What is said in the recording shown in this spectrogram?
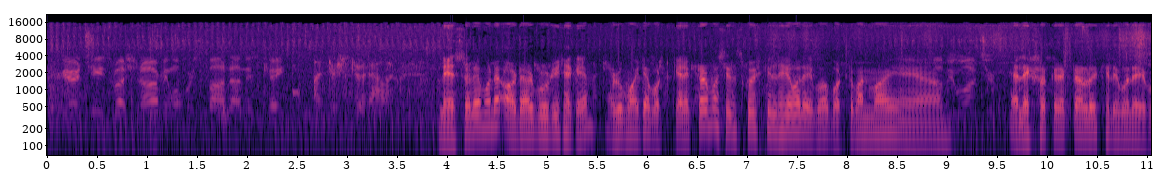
No guarantees Russian army won't respond on this case. Understood, Alex. লেষ্টলে মানে অৰ্ডাৰবোৰ দি থাকে আৰু মই এতিয়া কেৰেক্টাৰ মই চেঞ্জ কৰি খেলি থাকিব লাগিব। বৰ্তমান মই. এলেক্সৰ কেৰেক্টাৰ লৈ খেলিব লাগিব।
